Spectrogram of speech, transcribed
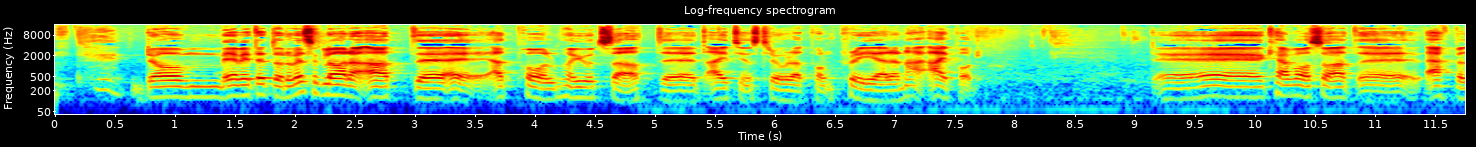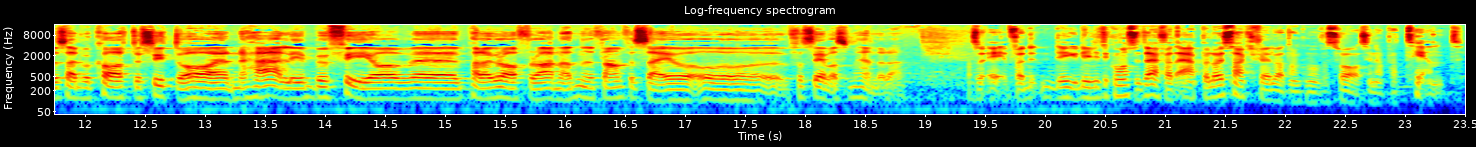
de, jag vet inte om de är så glada att, eh, att Palm har gjort så att eh, iTunes tror att Palm Pre är en iPod. Det kan vara så att eh, Apples advokater sitter och har en härlig buffé av eh, paragrafer och annat nu framför sig och, och får se vad som händer där. Alltså, eh, för det, det, är lite konstigt därför att Apple har ju sagt själva att de kommer att försvara sina patent.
